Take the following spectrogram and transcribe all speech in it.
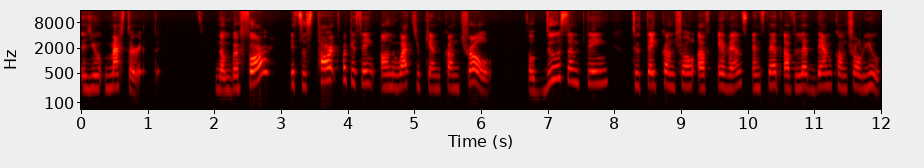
you master it. Number four is to start focusing on what you can control. So do something to take control of events instead of let them control you.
